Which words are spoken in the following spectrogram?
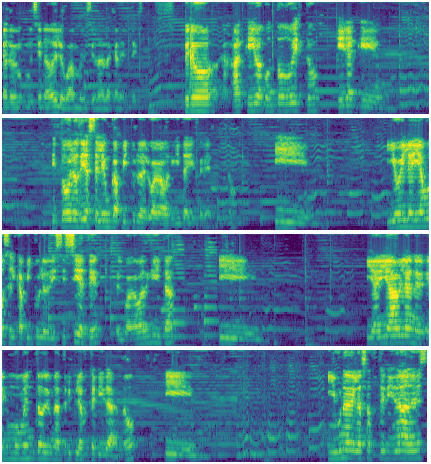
ya lo hemos mencionado y lo va a mencionar acá en el texto. Pero a qué iba con todo esto era que, que todos los días se lee un capítulo del Bhagavad Gita diferente. ¿no? Y y hoy leíamos el capítulo 17 del Bhagavad Gita y, y ahí hablan en, un momento de una triple austeridad, ¿no? Y, y una de las austeridades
